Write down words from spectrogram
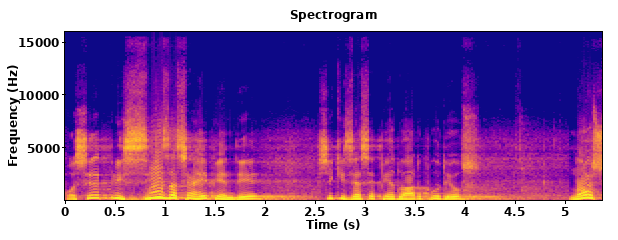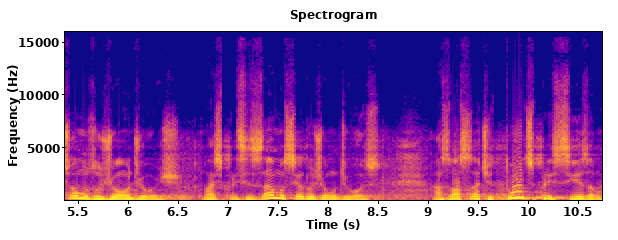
você precisa se arrepender se quiser ser perdoado por Deus. Nós somos o João de hoje, nós precisamos ser o João de hoje. As nossas atitudes precisam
